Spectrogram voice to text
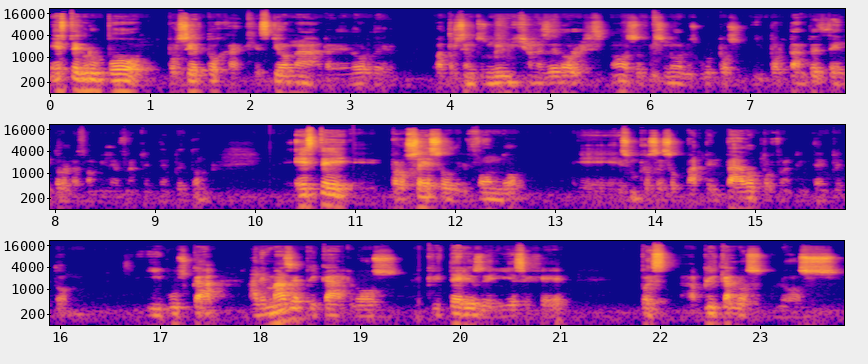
este grupo, por cierto, gestiona alrededor de 400 mil millones de dólares. ¿no? es uno de los grupos importantes dentro de la familia Franklin Templeton. Este proceso del fondo eh, es un proceso patentado por Franklin Templeton y busca, además de aplicar los criterios de ISG, pues aplica los, los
